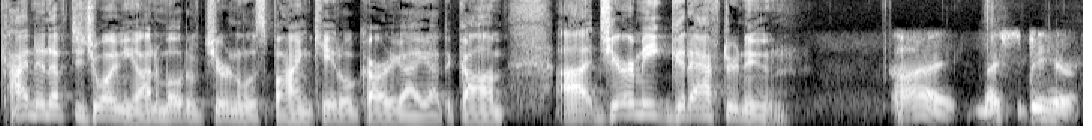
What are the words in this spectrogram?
Kind enough to join me, automotive journalist behind CatoCarGuy.com. Uh, Jeremy, good afternoon. Hi, nice to be here.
